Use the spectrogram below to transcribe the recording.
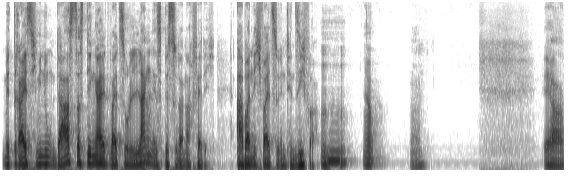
mit 30 Minuten. Da ist das Ding halt, weil es so lang ist, bist du danach fertig. Aber nicht, weil es so intensiv war. Mhm. Ja. Ja. Ja,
